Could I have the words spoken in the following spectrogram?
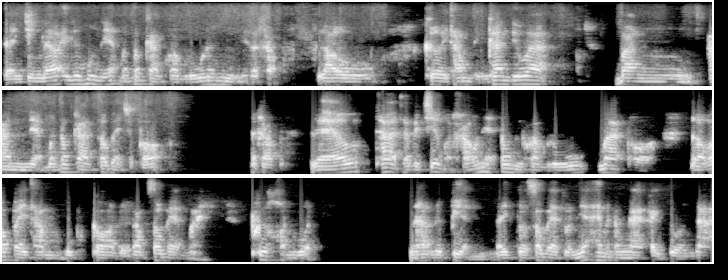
แต่จริงๆแล้วไอ้เรื่องพวกนี้มันต้องการความรู้เรื่องนี้นะครับ เราเคยทำถึงขั้นที่ว่าบางอันเนี่ยมันต้องการซอฟต์แวร์เฉพาะนะครับ แล้วถ้าจะไปเชื่อมกับเขาเนี่ยต้องมีความรู้มากพอ เราก็ไปทำอุปกรณ์หรือทำซอฟต์แวร์ใหม่ เพื่อคอนเวิร์ต นะฮะหรือเปลี่ยนในตัวซอฟต์แวร์ตัวนี้ให้มันทำงานไกลตัวได้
